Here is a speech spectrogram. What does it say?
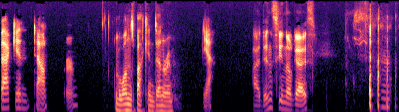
back in town. Or, The one's back in Denerim. Yeah. I didn't see no guys.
